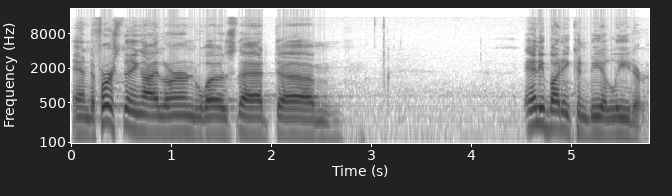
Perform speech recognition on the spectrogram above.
And the first thing I learned was that um, anybody can be a leader.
